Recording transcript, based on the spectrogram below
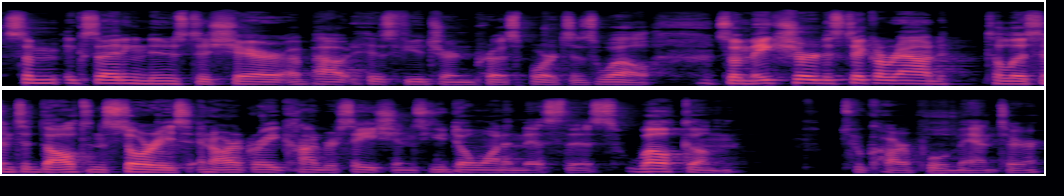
some exciting news to share about his future in pro sports as well. So make sure to stick around to listen to Dalton's stories and our great conversations. You don't want to miss this. Welcome to Carpool Banter.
